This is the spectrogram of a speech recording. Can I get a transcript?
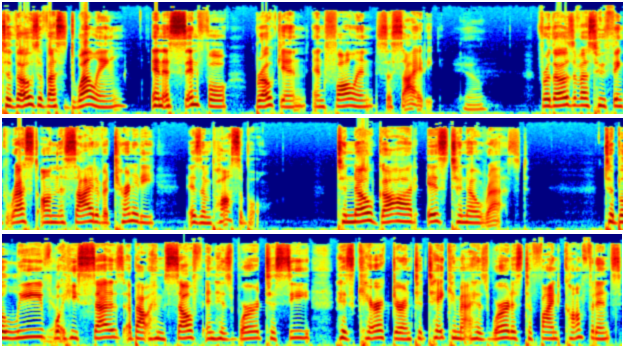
to those of us dwelling in a sinful, broken, and fallen society. Yeah. For those of us who think rest on the side of eternity is impossible. To know God is to know rest. To believe Yeah. what he says about himself in his word, to see his character, and to take him at his word is to find confidence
